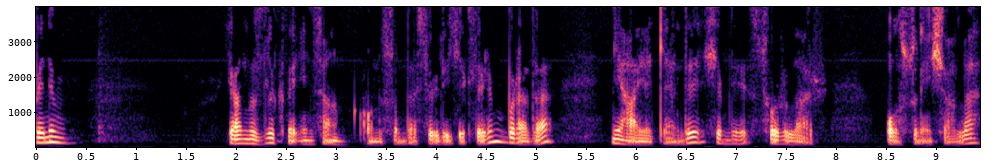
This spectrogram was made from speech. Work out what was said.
benim yalnızlık ve insan konusunda söyleyeceklerim burada nihayetlendi. Şimdi sorular olsun inşallah.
